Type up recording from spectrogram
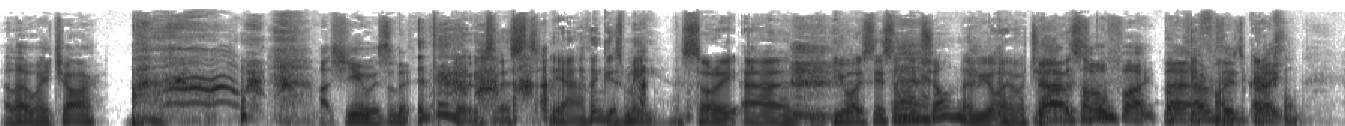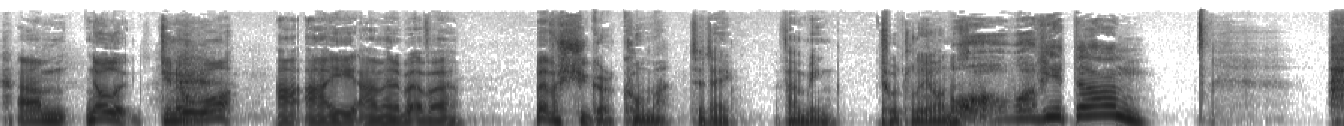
Hello, HR. That's you, isn't it? They don't exist. Yeah, I think it's me. Sorry. Uh, you want to say something, Sean? Maybe you have a chat No, about it's all fine. No, everything's great. Excellent. Um, no, look. Do you know what? I, I am in a bit of a bit of a sugar coma today. If I'm being totally honest. Oh, what have you done?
